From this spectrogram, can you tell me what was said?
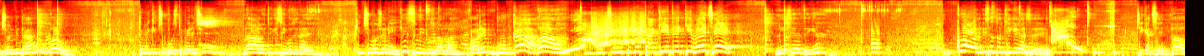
ঝন্ডুদা ও। তুমি কিছু বুঝতে পেরেছ? না আমি তো কিছুই বুঝি নাই। কিছু বুঝো নেই কিছুই বুঝলাম না। আরে বোকা! নিচের দিকে তাকিয়ে দেখ কি হয়েছে। নিচের দিকে? নিচে তো ঠিকই আছে। ঠিক আছে হ্যাঁ।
